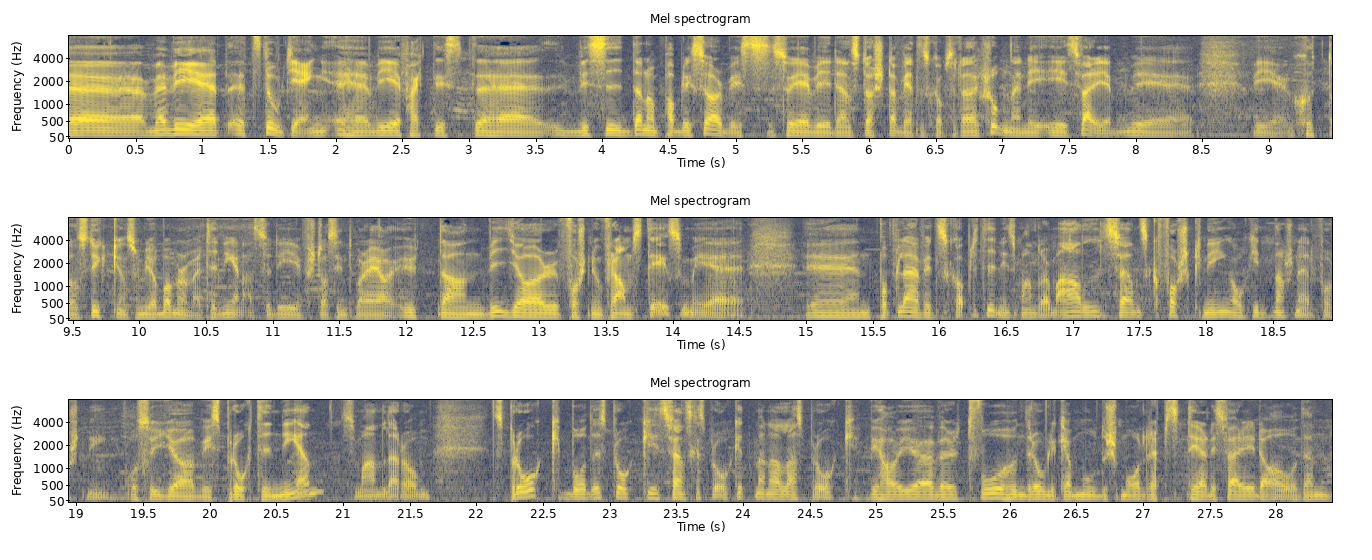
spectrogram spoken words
Eh, Men vi är ett, ett stort gäng. Eh, Vi är faktiskt, vid sidan av public service så är vi den största vetenskapsredaktionen i, i Sverige. Vi är, vi är 17 stycken som jobbar med de här tidningarna så det är förstås inte bara jag. Utan vi gör Forskning och framsteg som är en populärvetenskaplig tidning som handlar om all svensk forskning och internationell forskning. Och så gör vi Språktidningen som handlar om språk, både språk i svenska språket men alla språk. Vi har ju över 200 olika modersmål representerade i Sverige idag och den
